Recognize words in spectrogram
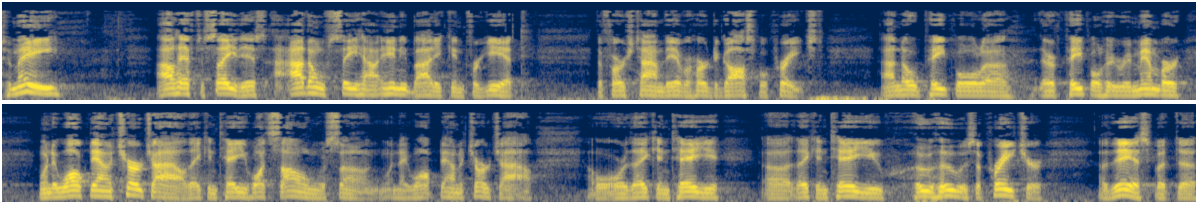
to me, I'll have to say this. I don't see how anybody can forget the first time they ever heard the gospel preached. I know people, uh, there are people who remember when they walk down a church aisle, they can tell you what song was sung when they walk down a church aisle, or they can tell you, uh, they can tell you who who was the preacher of this. But uh,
